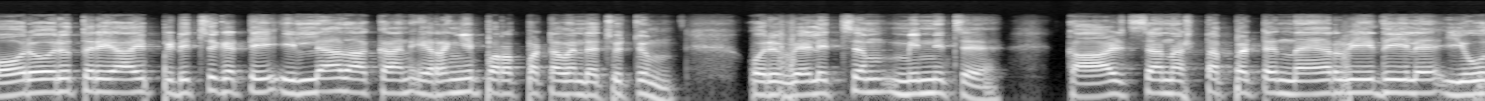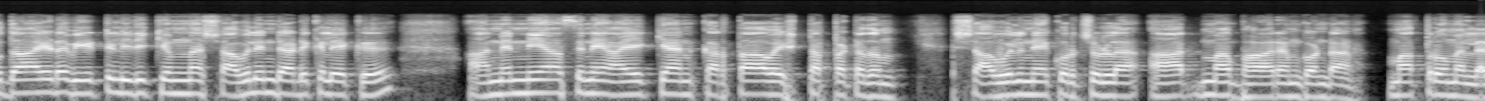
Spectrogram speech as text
ഓരോരുത്തരെയായി പിടിച്ചുകെട്ടി ഇല്ലാതാക്കാൻ ഇറങ്ങിപ്പുറപ്പെട്ടവന്റെ ചുറ്റും ഒരു വെളിച്ചം മിന്നിച്ച് കാഴ്ച നഷ്ടപ്പെട്ട് നേർവീതിയിലെ യൂതായുടെ വീട്ടിലിരിക്കുന്ന ഷൗലിന്റെ അടുക്കലേക്ക് അനന്യാസിനെ അയക്കാൻ കർത്താവ് ഇഷ്ടപ്പെട്ടതും ഷൗലിനെ കുറിച്ചുള്ള ആത്മഭാരം കൊണ്ടാണ്. മാത്രവുമല്ല.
